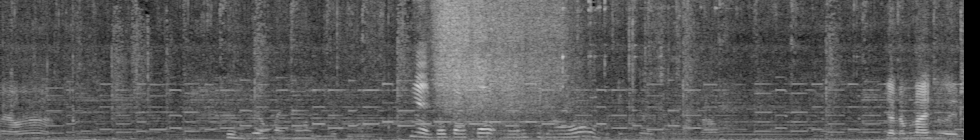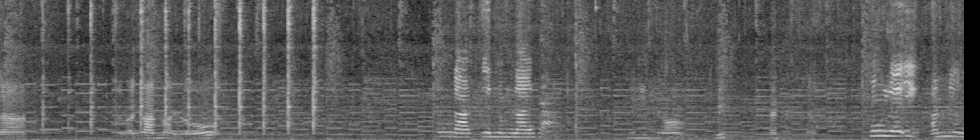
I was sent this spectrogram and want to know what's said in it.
แล้วนะกลุ่มเรื่องไปน้อยเลยทีเดีนี่ยจะจะเจาะเงินพี่น้องอย่าน้ำลายเหยนะเกิดอาการหน่อยแล้ว มึงดากินน้ำลายสานี่พี่น้องวิทย์ใช่ใช่ใช่มึงเหลืออีกอันหนึ่ง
